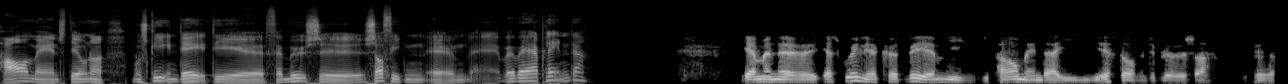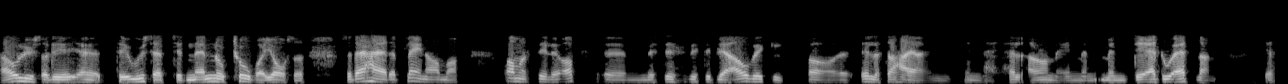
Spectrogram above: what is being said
Powerman-stævner, måske en dag det øh, famøse øh, Sofiken. Øh, hvad, hvad er planen der? Jamen, øh, jeg skulle egentlig have kørt VM i, i Powerman der i, i efteråret, men det blev jo så øh, aflyst, og det, ja, det er udsat til den 2. oktober i år. Så, så der har jeg da planer om at, om at stille op, øh, hvis, det, hvis det bliver afviklet. Og øh, ellers så har jeg en, en halv Ironman, men, men det er duatlon, jeg,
